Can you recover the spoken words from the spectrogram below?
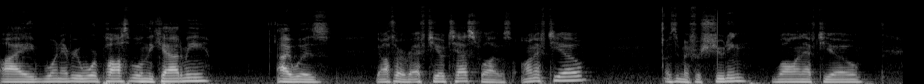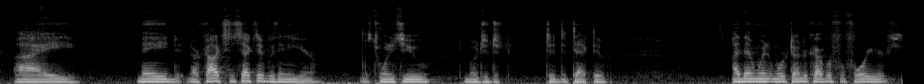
I won every award possible in the academy. I was the author of FTO test while I was on FTO. I was in my first shooting while on FTO. I made narcotics detective within a year. I was 22, promoted to, to detective. I then went and worked undercover for four years,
